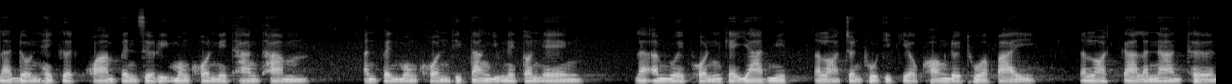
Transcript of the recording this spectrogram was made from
และดลให้เกิดความเป็นสิริมงคลในทางธรรม อันเป็นมงคลที่ตั้งอยู่ในตนเอง และอำนวยผลแก่ญาติมิตร ตลอดจนผู้ที่เกี่ยวข้องโดยทั่วไป ตลอดกาลนานเทิน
